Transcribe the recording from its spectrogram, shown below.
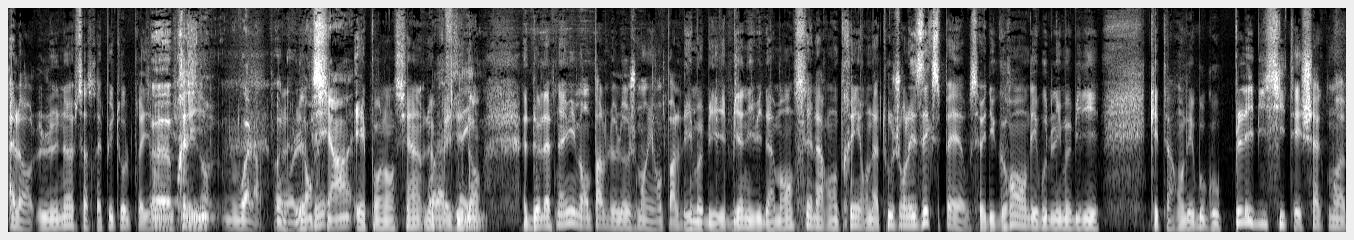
Alors, le neuf, ça serait plutôt le président euh, président, Voilà, pour l'ancien. Et pour l'ancien, le président de la FNAIM. Mais on parle de logement et on parle d'immobilier, bien évidemment. C'est la rentrée. On a toujours les experts, vous savez, du grand rendez-vous de l'immobilier, qui est un rendez-vous que vous plébiscitez chaque mois,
